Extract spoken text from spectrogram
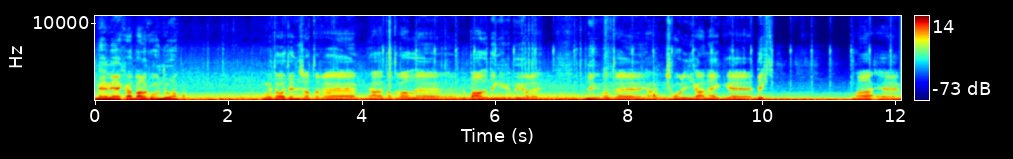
Mijn werk gaat wel gewoon door. Wat houdt in is dat er, ja, dat er wel bepaalde dingen gebeuren nu. Want ja, de scholen die gaan eigenlijk dicht. Maar ehm,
